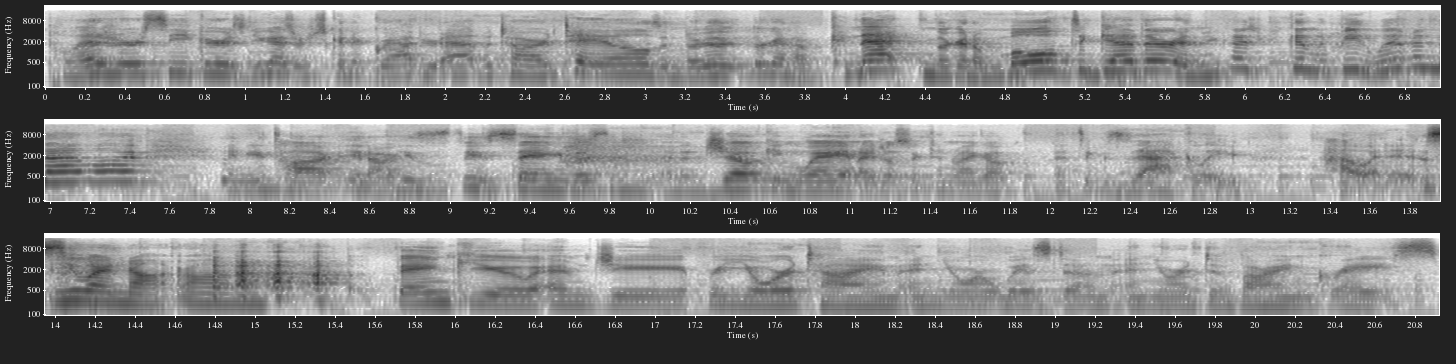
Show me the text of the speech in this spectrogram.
pleasure seekers. You guys are just gonna grab your avatar tails and they're, they're gonna connect and they're gonna mold together and you guys are gonna be living that life. And you talk, you know, he's, he's saying this in, in a joking way, and I just looked at him and I go, that's exactly how it is. You are not wrong. Thank you, MG, for your time and your wisdom and your divine grace.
